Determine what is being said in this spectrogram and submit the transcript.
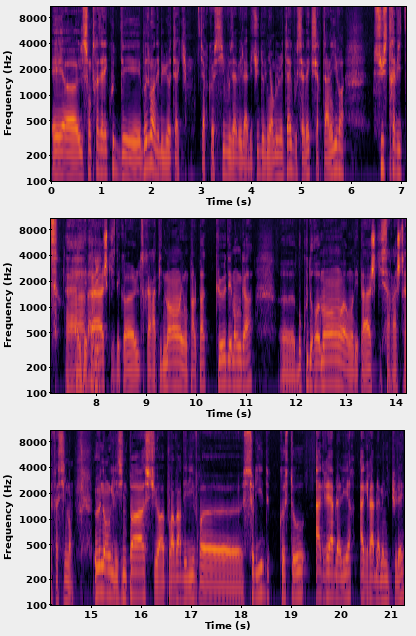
et ils sont très à l'écoute des besoins des bibliothèques. C'est-à-dire que si vous avez l'habitude de venir en bibliothèque, vous savez que certains livres s'use très vite, ah, avec des bah pages qui se décollent très rapidement, et on parle pas que des mangas. Euh, beaucoup de romans ont des pages qui s'arrachent très facilement. Eux, non, ils n'hésitent pas sur, pour avoir des livres euh, solides, costauds, agréables à lire, agréables à manipuler.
